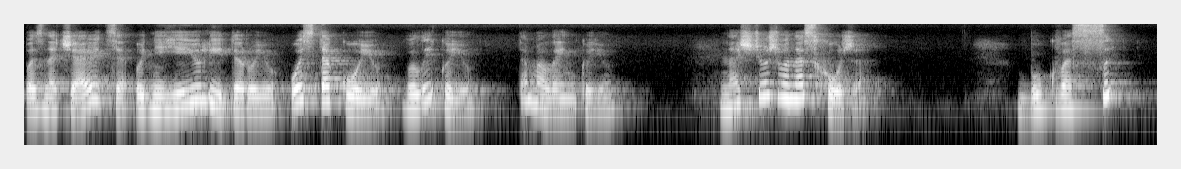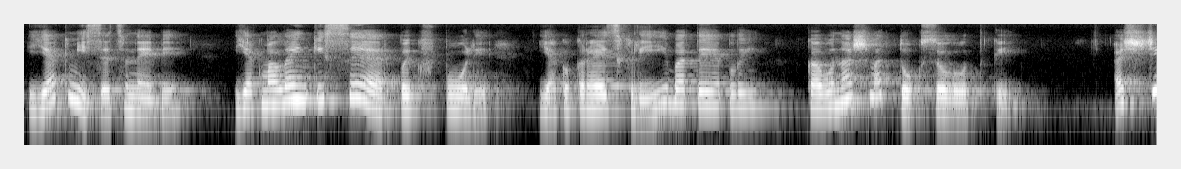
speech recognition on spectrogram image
позначаються однією літерою, ось такою великою та маленькою. На що ж вона схожа? Буква С, як місяць в небі, як маленький серпик в полі, як окраєць хліба теплий, кавуна шматок солодкий. А ще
